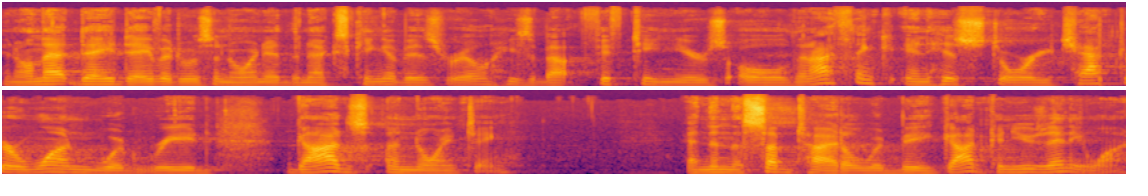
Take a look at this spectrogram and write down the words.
And on that day, David was anointed the next king of Israel. He's about 15 years old. And I think in his story, chapter one would read God's anointing. And then the subtitle would be God can use anyone.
